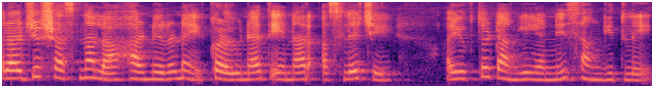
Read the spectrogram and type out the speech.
राज्य शासनाला हा निर्णय कळविण्यात येणार असल्याचे आयुक्त टांगे यांनी सांगितले.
